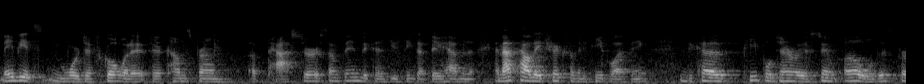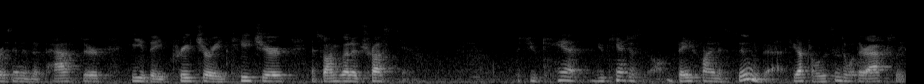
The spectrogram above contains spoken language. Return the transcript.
Maybe it's more difficult when it, if it comes from a pastor or something because you think that they haven't, and that's how they trick so many people, I think, because people generally assume, oh, well, this person is a pastor, he's a preacher, a teacher, and so I'm going to trust him But you can't you can't just baseline assume that. You have to listen to what they're actually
